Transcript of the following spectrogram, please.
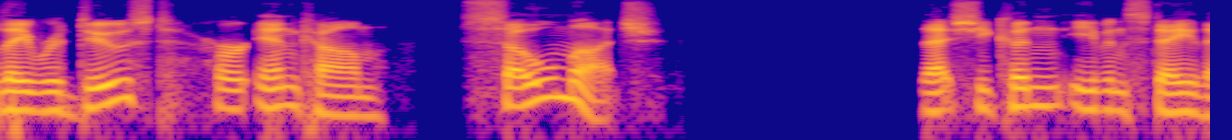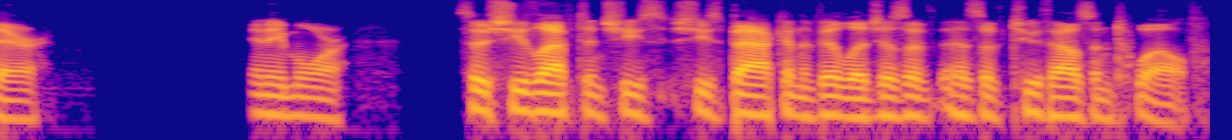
they reduced her income so much that she couldn't even stay there anymore. So she left, and she's she's back in the village as of as of 2012.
